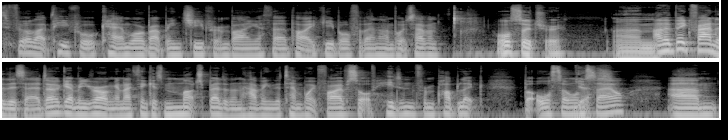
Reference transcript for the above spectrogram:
feel like people care more about being cheaper and buying a third party keyboard for their 9.7. Also true. Um, I'm a big fan of this Air, don't get me wrong, and I think it's much better than having the 10.5 sort of hidden from public, but also on Yes. sale. Um,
